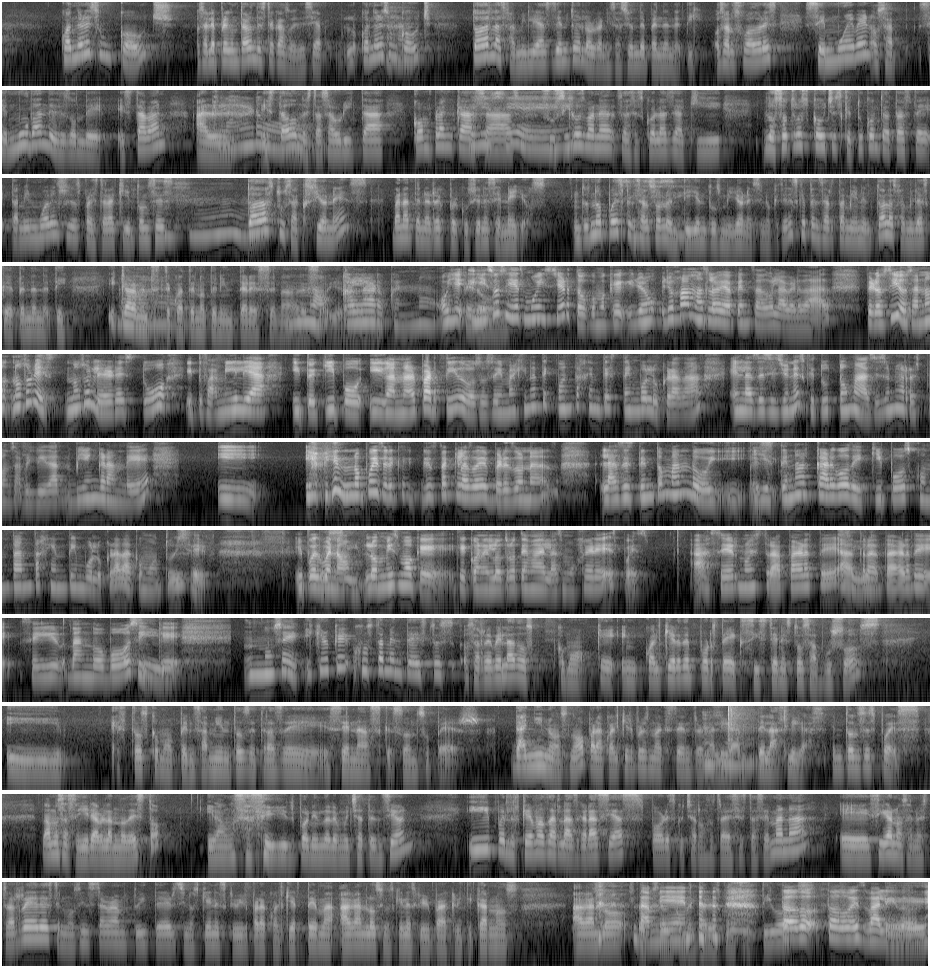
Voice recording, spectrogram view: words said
cuando eres un coach, o sea, le preguntaron de este caso y decía, "Lo- cuando eres un coach, todas las familias dentro de la organización dependen de ti. O sea, los jugadores se mueven, o sea, se mudan desde donde estaban al Claro. estado donde estás ahorita, compran casas, sí, ¿eh? sus hijos van a las escuelas de aquí, los otros coaches que tú contrataste también mueven sus vidas para estar aquí. Entonces, todas tus acciones van a tener repercusiones en ellos. Entonces, no puedes Sí, pensar sí, solo en ti y en tus millones, sino que tienes que pensar también en todas las familias que dependen de ti. Y claramente este cuate no tiene interés en nada de No, eso. era- claro que no. Oye, Pero y eso sí es muy cierto, como que yo, yo jamás lo había pensado, la verdad, pero sí, o sea, no, no, solo eres, no solo eres tú y tu familia y tu equipo y ganar partidos, o sea, imagínate cuánta gente está involucrada en las decisiones que tú tomas, es una responsabilidad bien grande y, y no puede ser que esta clase de personas las estén tomando y, Pésimo. estén a cargo de equipos con tanta gente involucrada, como tú Sí. dices. Y pues, Pues bueno, sí. lo mismo que, que con el otro tema de las mujeres, pues hacer nuestra parte, a Sí. tratar de seguir dando voz y que, no sé, Y creo que justamente esto es, o sea, revela dos, como que en cualquier deporte existen estos abusos y estos como pensamientos detrás de escenas que son súper dañinos, ¿no? Para cualquier persona que esté dentro de la liga, de las ligas. Entonces, pues, vamos a seguir hablando de esto y vamos a seguir poniéndole mucha atención. Y pues les queremos dar las gracias por escucharnos otra vez esta semana. Eh, síganos en nuestras redes, tenemos Instagram, Twitter. Si nos quieren escribir para cualquier tema, háganlo. Si nos quieren escribir para criticarnos, háganlo. También. comentarios constructivos. todo, todo es válido. Eh,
